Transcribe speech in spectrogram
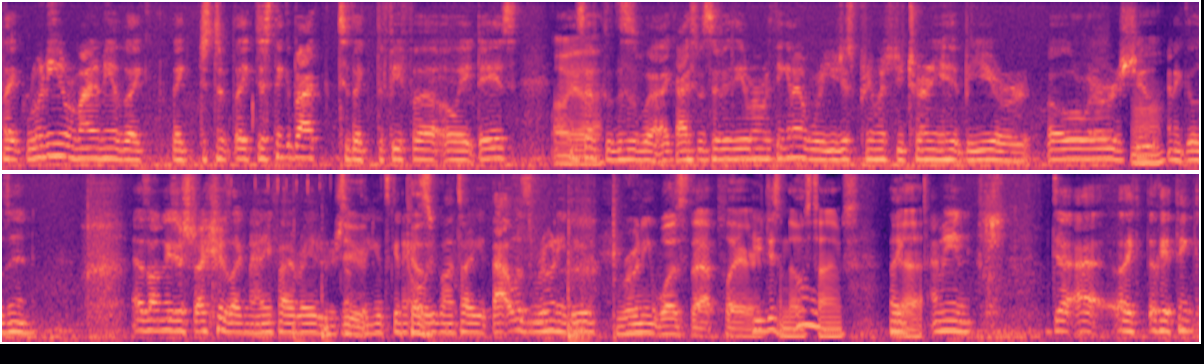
like Rooney reminded me of like like just to, like just think back to like the FIFA 08 days. Oh, yeah. stuff, this is what like I specifically remember thinking of, where you just pretty much you turn, you hit B or O or whatever to shoot, Uh-huh. and it goes in. as long as your striker is like 95 rated or something, it's gonna always go on target. That was Rooney, dude. Rooney was that player just in those boom. times. Like, yeah. I mean, uh, like okay, think.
